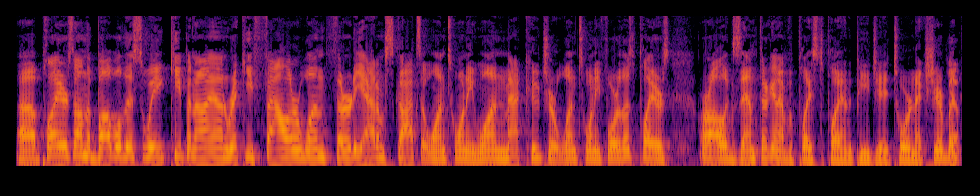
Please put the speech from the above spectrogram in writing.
uh, players on the bubble this week, keep an eye on Rickie Fowler, 130, Adam Scott's at 121, Matt Kuchar at 124. Those players are all exempt. They're going to have a place to play on the PGA Tour next year. But yep.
